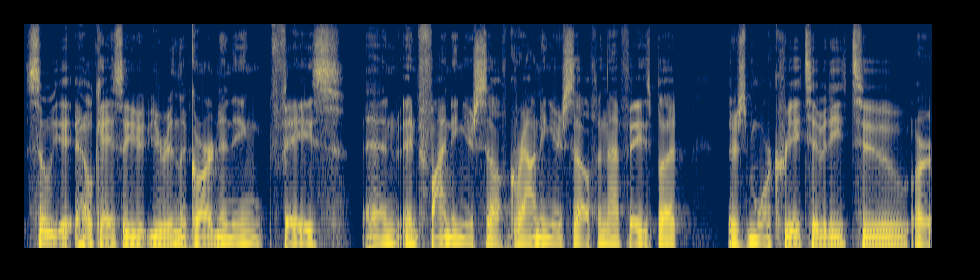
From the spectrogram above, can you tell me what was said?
So okay, so you're in the gardening phase and and finding yourself, grounding yourself in that phase, but there's more creativity to, or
